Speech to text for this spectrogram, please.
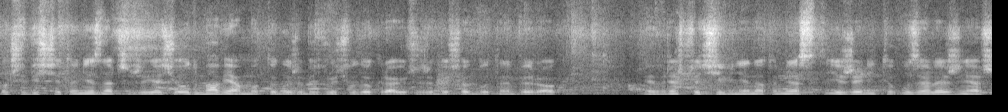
Oczywiście to nie znaczy, że ja Ci odmawiam od tego, żebyś wrócił do kraju, czy żebyś odbył ten wyrok. E, Wręcz przeciwnie. Natomiast jeżeli Ty uzależniasz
